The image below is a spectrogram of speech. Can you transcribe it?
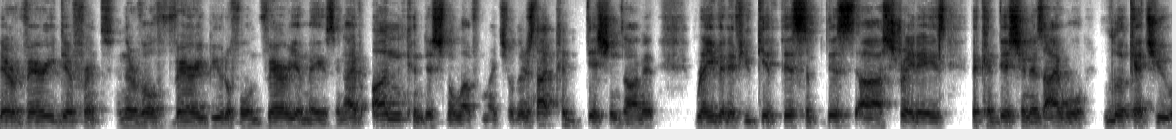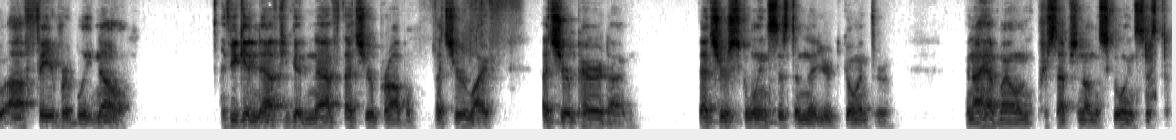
They're very different and they're both very beautiful and very amazing. I have unconditional love for my children. There's not conditions on it. Raven, if you get this this uh, straight A's, the condition is I will look at you uh, favorably. No. If you get an F, you get an F. That's your problem. That's your life. That's your paradigm. That's your schooling system that you're going through. And I have my own perception on the schooling system.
